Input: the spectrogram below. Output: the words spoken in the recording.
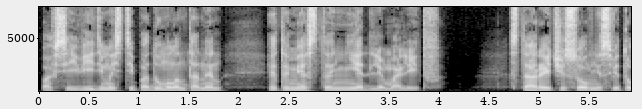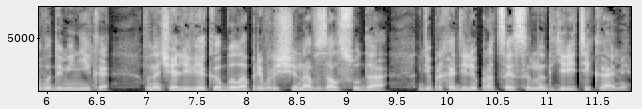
По всей видимости, подумал Антонен, это место не для молитв. Старая часовня святого Доминика в начале века была превращена в зал суда, где проходили процессы над еретиками.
